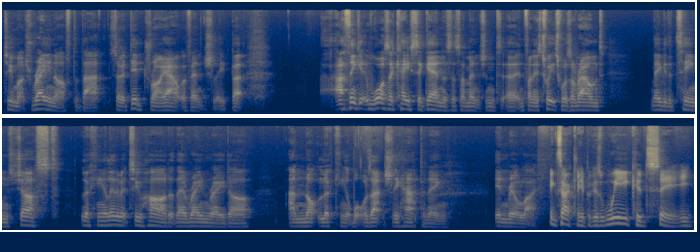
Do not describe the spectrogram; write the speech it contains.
too much rain after that, so it did dry out eventually. But I think it was a case again, as, as I mentioned uh, in funniest tweets, was around maybe the teams just looking a little bit too hard at their rain radar and not looking at what was actually happening in real life. Exactly, because we could see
